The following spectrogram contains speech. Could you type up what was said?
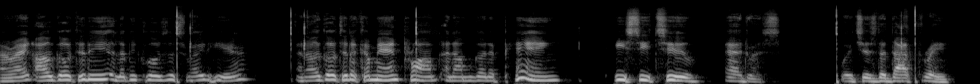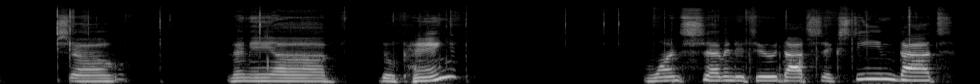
All right, I'll go to the, let me close this right here. And I'll go to the command prompt and I'm going to ping PC2 address, which is the dot three. So let me uh, do ping 172.16.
